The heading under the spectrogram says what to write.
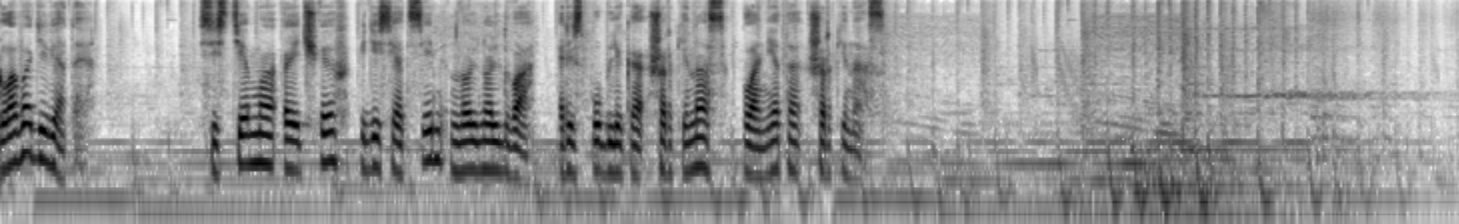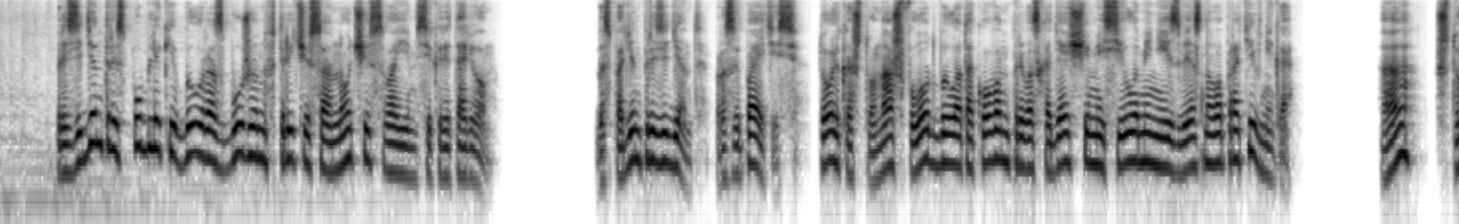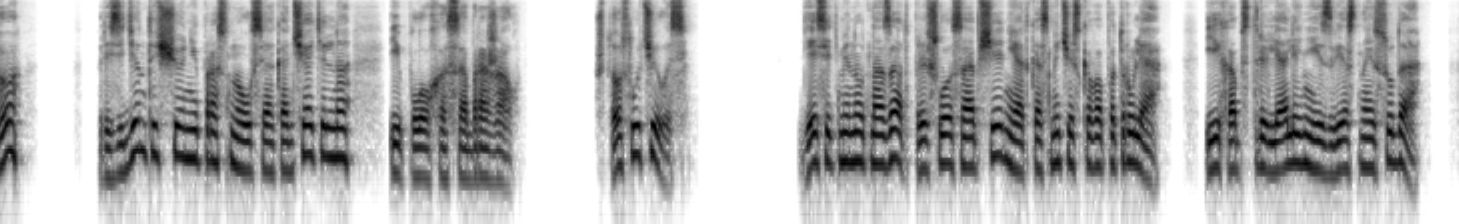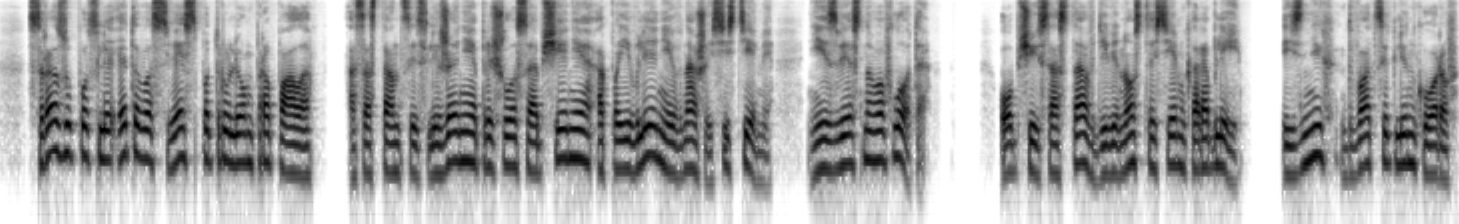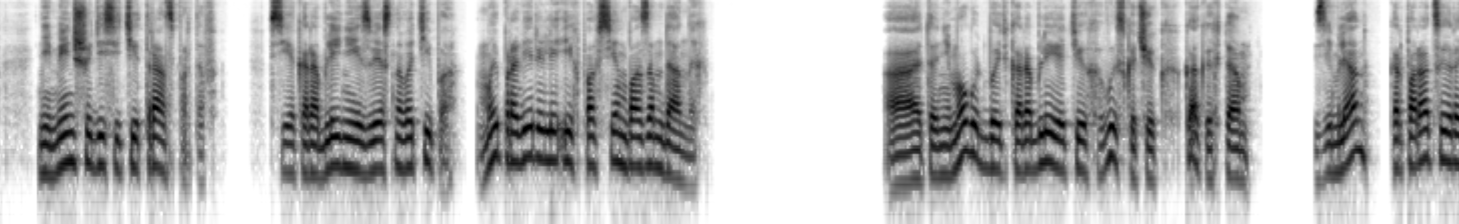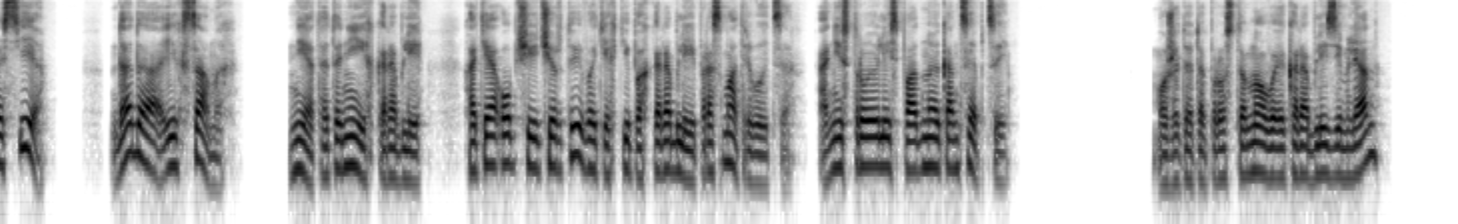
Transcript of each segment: Глава 9. Система HF-57002. Республика Шаркинас. Планета Шаркинас. Президент республики был разбужен в 3 часа ночи своим секретарем. «Господин президент, просыпайтесь. Только что наш флот был атакован превосходящими силами неизвестного противника». «А? Что?» Президент еще не проснулся окончательно и плохо соображал. Что случилось? Десять минут назад пришло сообщение от космического патруля. Их обстреляли неизвестные суда. Сразу после этого связь с патрулем пропала, а со станции слежения пришло сообщение о появлении в нашей системе неизвестного флота. Общий состав 97 кораблей. Из них 20 линкоров – не меньше десяти транспортов. Все корабли неизвестного типа. Мы проверили их по всем базам данных. А это не могут быть корабли этих выскочек, как их там? Землян? Корпорации «Россия»? Да-да, их самых. Нет, это не их корабли. Хотя общие черты в этих типах кораблей просматриваются. Они строились по одной концепции. Может, это просто новые корабли землян?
